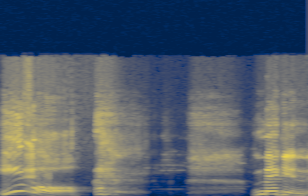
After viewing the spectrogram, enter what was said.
Evil. Megan,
